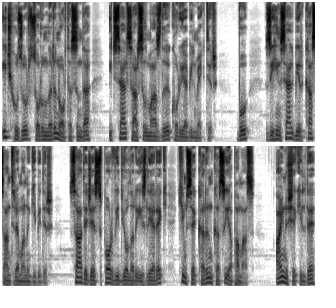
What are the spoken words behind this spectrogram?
İç huzur sorunların ortasında içsel sarsılmazlığı koruyabilmektir. Bu, zihinsel bir kas antrenmanı gibidir. Sadece spor videoları izleyerek kimse karın kası yapamaz. Aynı şekilde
